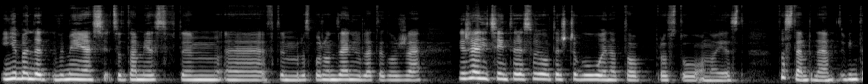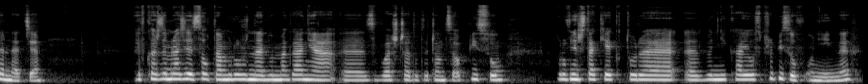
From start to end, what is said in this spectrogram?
I nie będę wymieniać, co tam jest w tym, e, w tym rozporządzeniu, dlatego że jeżeli Cię interesują te szczegóły, no to po prostu ono jest dostępne w internecie. W każdym razie są tam różne wymagania, e, zwłaszcza dotyczące opisu, również takie, które wynikają z przepisów unijnych.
